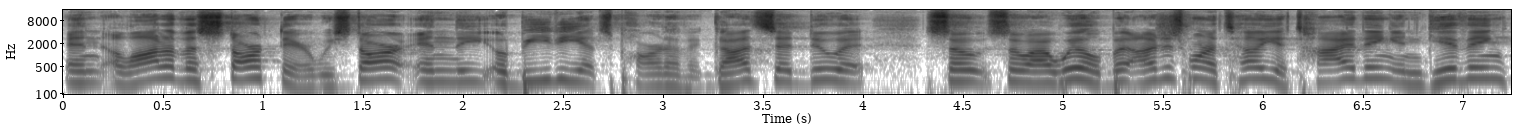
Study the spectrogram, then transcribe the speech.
And a lot of us start there. We start in the obedience part of it. God said, do it, so, so I will. But I just want to tell you, tithing and giving,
